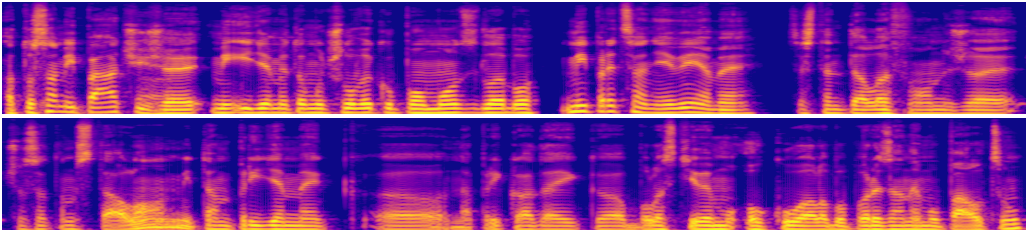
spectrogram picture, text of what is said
A to sa mi páči, že my ideme tomu človeku pomôcť, lebo my predsa nevieme cez ten telefón, že čo sa tam stalo. My tam prídeme k, e, napríklad aj k bolestivému oku alebo porezanému palcu,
